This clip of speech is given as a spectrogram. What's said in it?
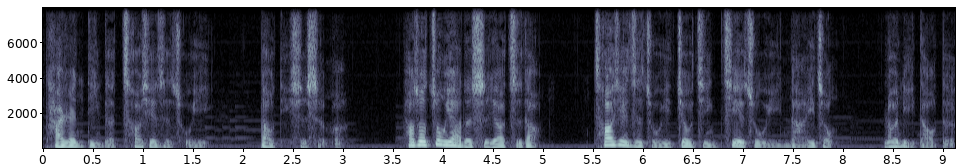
他认定的超现实主义到底是什么。他说，重要的是要知道超现实主义究竟借助于哪一种伦理道德，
